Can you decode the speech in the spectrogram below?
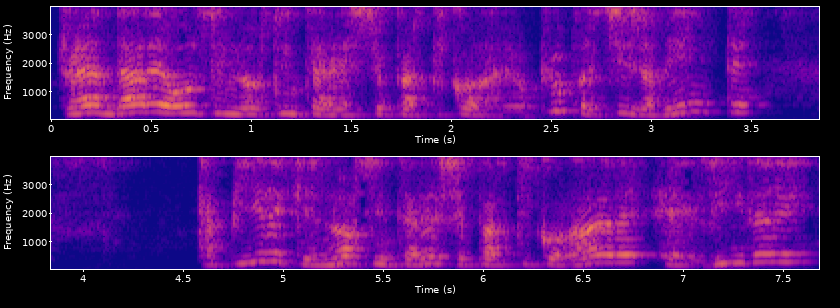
cioè andare oltre il nostro interesse particolare, o più precisamente capire che il nostro interesse particolare è vivere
